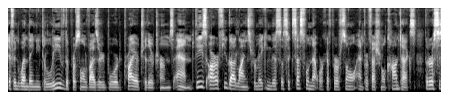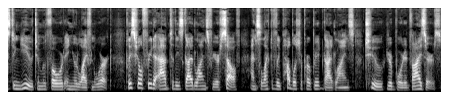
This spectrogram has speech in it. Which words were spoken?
if and when they need to leave the personal advisory board prior to their term's end. These are a few guidelines for making this a successful network of personal and professional contacts that are assisting you to move forward in your life and work. Please feel free to add to these guidelines for yourself and selectively publish appropriate guidelines to your board advisors.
